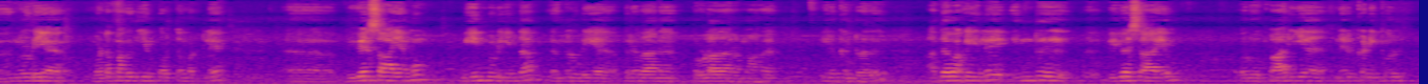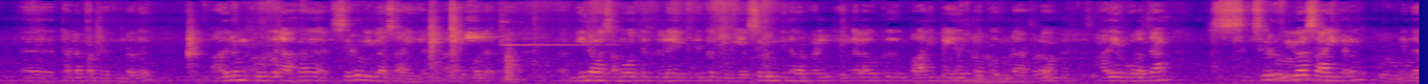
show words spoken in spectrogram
எங்களுடைய வடபகுதியை பொறுத்த மட்டும் விவசாயமும் மீன்பிடியும் தான் எங்களுடைய பிரதான பொருளாதாரமாக இருக்கின்றது. அந்த வகையில் இன்று விவசாயம் ஒரு பாரிய நெருக்கடிக்குள் தள்ளப்பட்டிருக்கின்றது. அதிலும் கூடுதலாக சிறு விவசாயிகள் அதே போல மீனவ சமூகத்துக்குள்ளே இருக்கக்கூடிய சிறு மீனவர்கள் எந்த அளவுக்கு பாதிப்பை எதிர்நோக்குகின்றார்களோ அதே போல தான் சிறு விவசாயிகளும் இந்த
